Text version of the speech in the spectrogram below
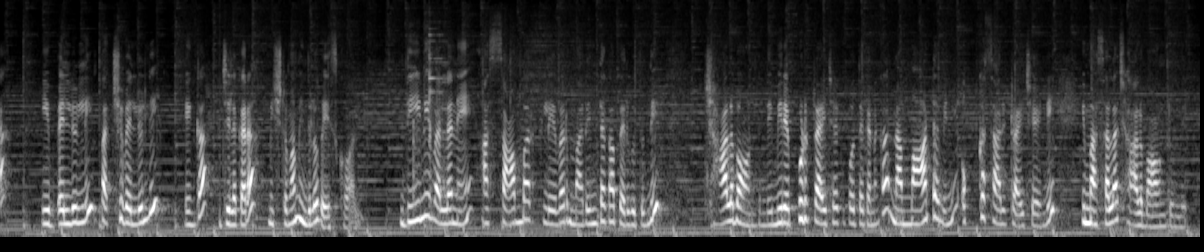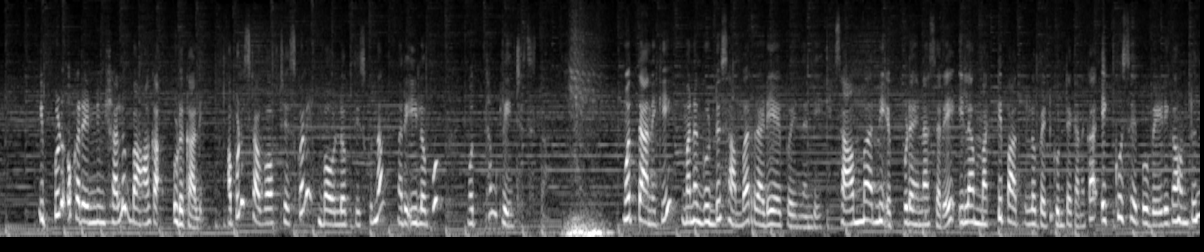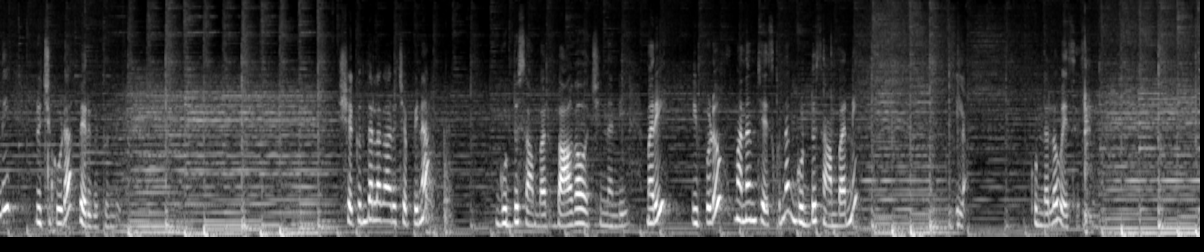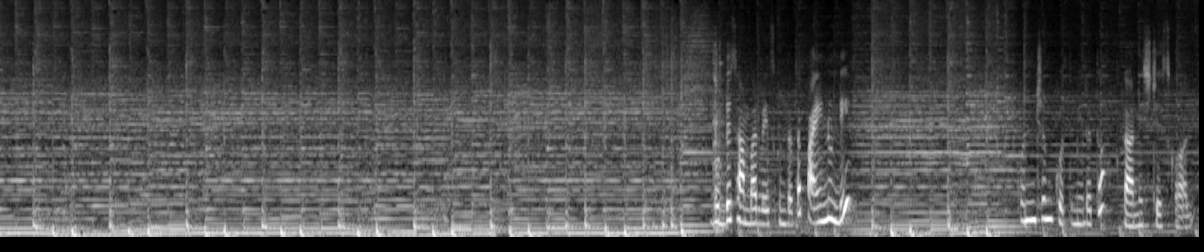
ఈ వెల్లుల్లి పచ్చి వెల్లుల్లి ఇంకా జీలకర్ర మిశ్రమం ఇందులో వేసుకోవాలి. దీని వల్లనే ఆ సాంబార్ ఫ్లేవర్ మరింతగా పెరుగుతుంది. చాలా బాగుంటుంది. మీరు ఎప్పుడు ట్రై చేయకపోతే కనుక నా మాట విని ఒక్కసారి ట్రై చేయండి. ఈ మసాలా చాలా బాగుంటుంది. ఇప్పుడు ఒక రెండు నిమిషాలు బాగా ఉడకాలి. అప్పుడు స్టవ్ ఆఫ్ చేసుకొని బౌల్లోకి తీసుకుందాం. మరి ఈలోపు మొత్తం క్లీన్ చేసేద్దాం. మొత్తానికి మన గుడ్డు సాంబార్ రెడీ అయిపోయిందండి. సాంబార్ని ఎప్పుడైనా సరే ఇలా మట్టి పాత్రలో పెట్టుకుంటే కనుక ఎక్కువసేపు వేడిగా ఉంటుంది రుచి కూడా పెరుగుతుంది. శకుంతల గారు చెప్పిన గుడ్డు సాంబార్ బాగా వచ్చిందండి. మరి ఇప్పుడు మనం చేసుకున్న గుడ్డు సాంబార్ని ఇలా కుండలో వేసేస్తున్నాం గుడ్డు సాంబార్ వేసుకున్న తర్వాత పైనుండి కొంచెం కొత్తిమీరతో గార్నిష్ చేసుకోవాలి.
